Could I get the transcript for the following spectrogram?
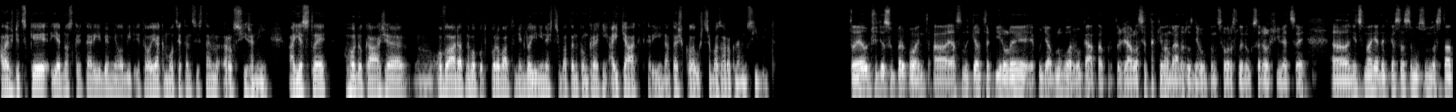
ale vždycky jedno z kritérií by mělo být i to, jak moc je ten systém rozšířený a jestli ho dokáže eh, ovládat nebo podporovat někdo jiný než třeba ten konkrétní ajťák, který na té škole už třeba za rok nemusí být. To je určitě super point a já jsem teďka v takové roli jako ďáblovo advokáta, protože já vlastně taky mám rád hrozně open source, Linux a další věci. Uh, nicméně teďka se zase musím zastat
